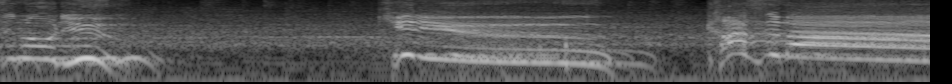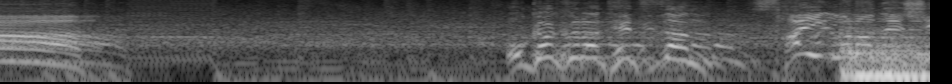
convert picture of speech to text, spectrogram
伝説の竜桐生一馬。岡倉鉄山最後の弟子室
